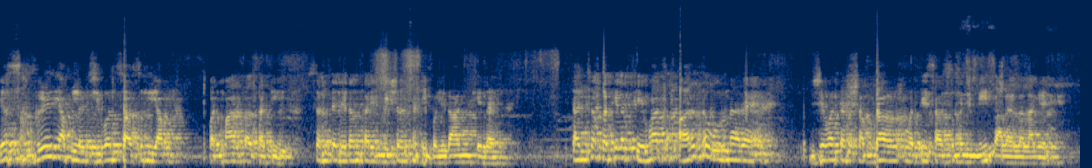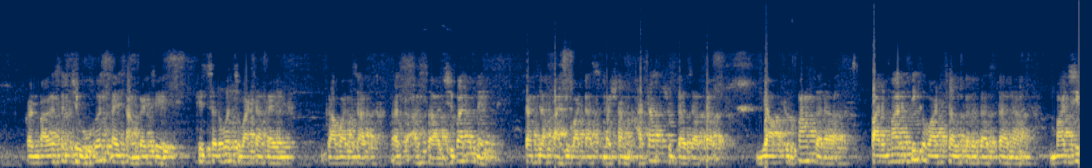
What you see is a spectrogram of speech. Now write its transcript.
या सगळ्यांनी आपलं जीवन शासन या परमार्थासाठी संत निरंकारी मिशनसाठी बलिदान केलंय. त्यांच्या कथेला तेव्हाच अर्थ उरणार आहे जेव्हा त्या शब्दावरती सासू म्हणजे मी चालायला लागेल. कारण बाळासाहेबची उगच नाही सांगायचे की सर्वच वाटा काय गावात जात असं असं अजिबात नाही. त्यातल्या काही वाटा स्मशान घाटात सुद्धा जातात. या कृपा करा पारमार्थिक वाटचाल करत असताना माझी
